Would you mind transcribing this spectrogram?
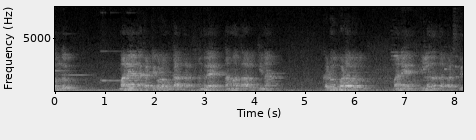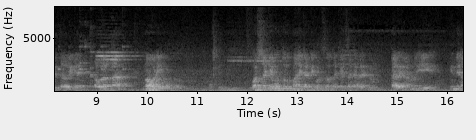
ಒಂದು ಮನೆಯನ್ನ ಕಟ್ಟಿಕೊಡುವ ಮುಖಾಂತರ. ಅಂದ್ರೆ ನಮ್ಮ ತಾಲೂಕಿನ ಕಡು ಬಡವರು, ಮನೆ ಇಲ್ಲದಂತ ಪರಿಸ್ಥಿತಿ ಇದ್ದವರಿಗೆ ಅವರನ್ನ ನೋಡಿ ವರ್ಷಕ್ಕೆ ಒಂದು ಮನೆ ಕಟ್ಟಿಕೊಡಿಸುವಂತ ಕೆಲಸ ಕಾರ್ಯಗಳು, ಕಾರ್ಯಗಳನ್ನು ಈ ಹಿಂದಿನ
